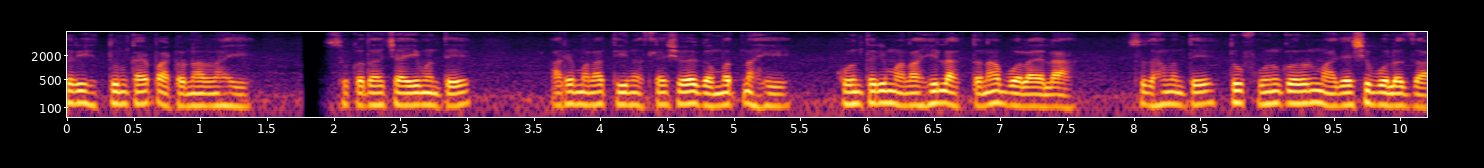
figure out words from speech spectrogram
तरी इथून काय पाठवणार नाही. सुखदाची आई म्हणते अरे मला ती नसल्याशिवाय गमत नाही. कोणतरी मलाही लागतं ना बोलायला. सुधा म्हणते तू फोन करून माझ्याशी बोलत जा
